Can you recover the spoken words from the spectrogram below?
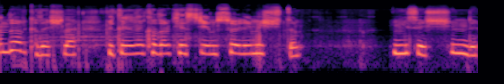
De arkadaşlar yükleyene kadar keseceğimi söylemiştim. Neyse şimdi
